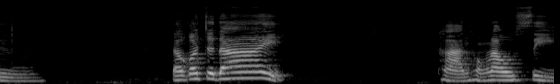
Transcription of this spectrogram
ดึง เราก็จะได้ ฐานของเราสี่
